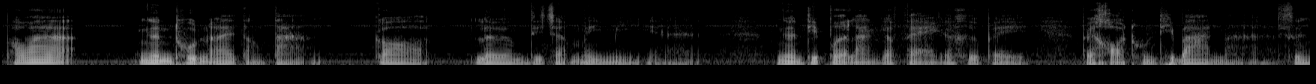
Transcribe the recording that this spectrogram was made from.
เพราะว่าเงินทุนอะไรต่างๆ ก็เริ่มที่จะไม่มีนะฮะเงินที่เปิดร้านกาแฟก็คือไปไปขอทุนที่บ้านมา ซึ่ง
